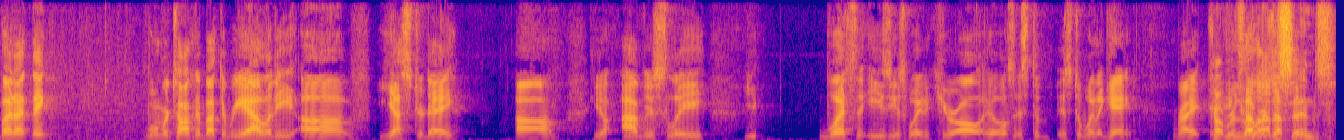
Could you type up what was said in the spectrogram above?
but I think when we're talking about the reality of yesterday, um, you know, obviously, you, what's the easiest way to cure all ills? Is to is to win a game, right? It Covers, a lot of the- sins.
